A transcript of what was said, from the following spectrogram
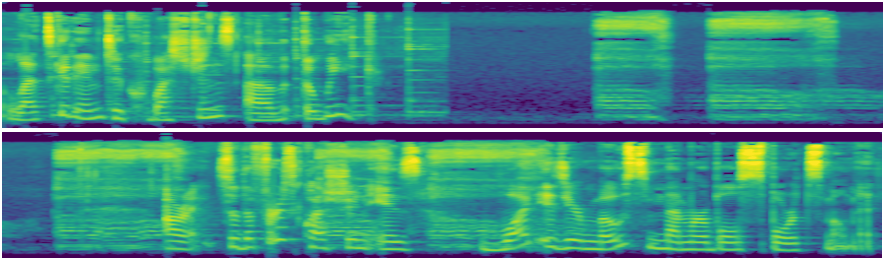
let's get into questions of the week. All right, so the first question is What is your most memorable sports moment?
